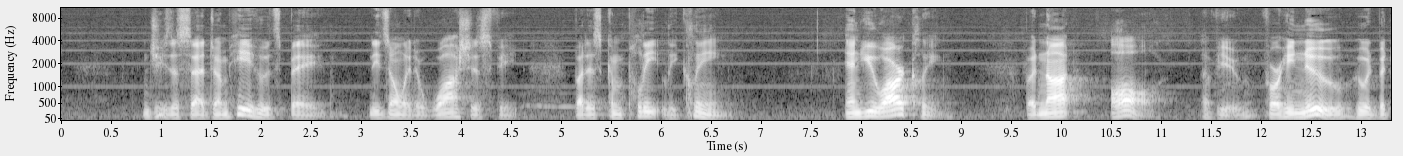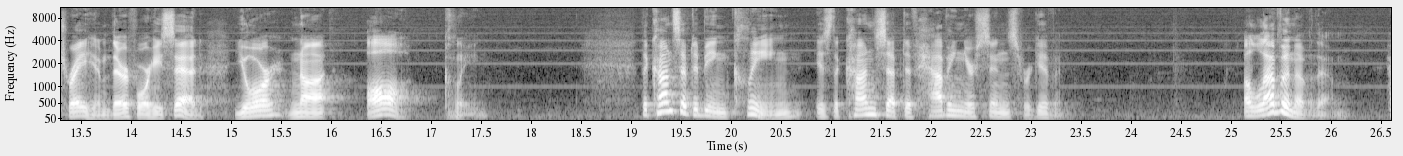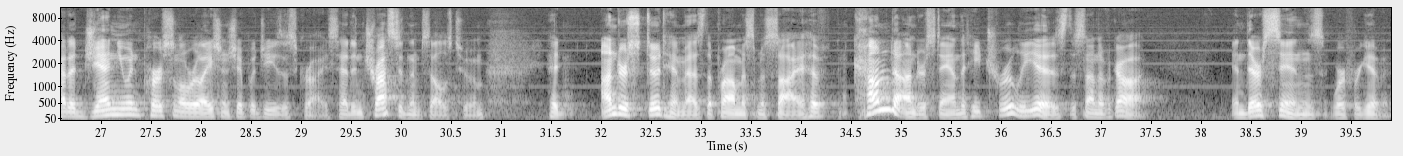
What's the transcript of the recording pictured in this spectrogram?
And Jesus said to him, He who's bathed needs only to wash his feet, but is completely clean. And you are clean, but not all of you, for he knew who would betray him. Therefore he said, You're not all clean. The concept of being clean is the concept of having your sins forgiven. Eleven of them had a genuine personal relationship with Jesus Christ, had entrusted themselves to him, had understood him as the promised Messiah have come to understand that he truly is the Son of God, and their sins were forgiven.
